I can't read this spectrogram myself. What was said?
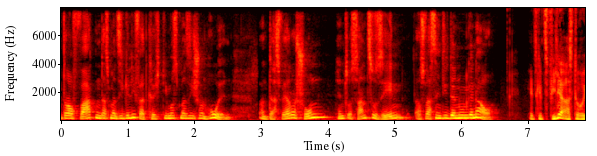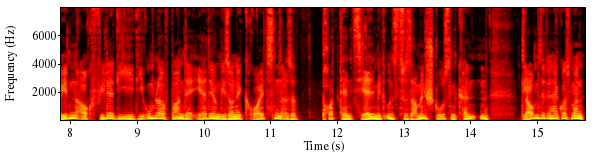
darauf warten, dass man sie geliefert kriegt, die muss man sie schon holen. Und das wäre schon interessant zu sehen, aus was sind die denn nun genau? Jetzt gibt es viele Asteroiden, auch viele, die die Umlaufbahn der Erde um die Sonne kreuzen, also potenziell mit uns zusammenstoßen könnten. Glauben Sie denn, Herr Gussmann,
